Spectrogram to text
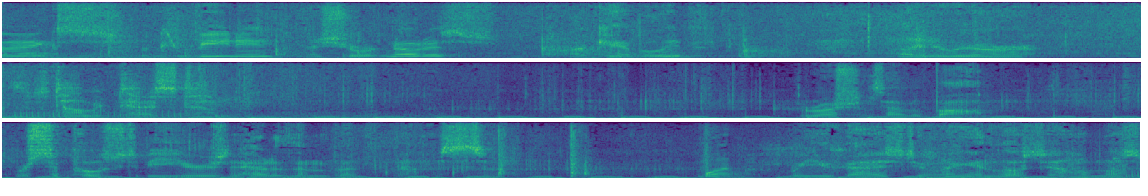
thanks for convening on short notice. I can't believe it. But here we are. This is atomic test. The Russians have a bomb. We're supposed to be years ahead of them, but so, what were you guys doing in Los Alamos?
